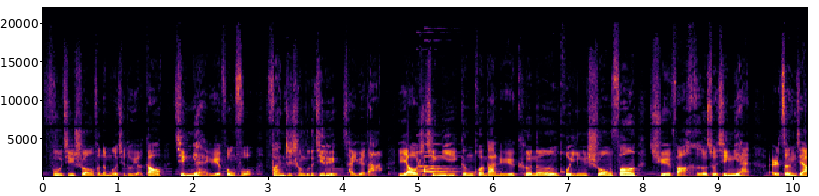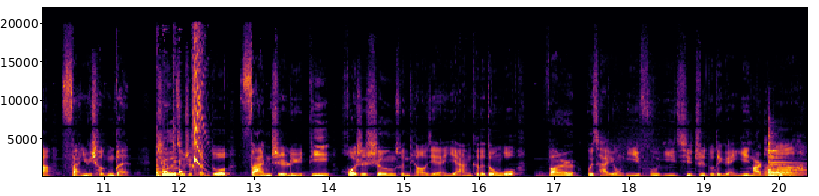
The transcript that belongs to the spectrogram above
夫妻双方的默契度越高，经验越丰富，繁殖成功的几率才越大。要是轻易更换伴侣，可能会因双方缺乏合作经验而增加繁育成本。这就是很多繁殖率低或是生存条件严苛的动物，反而会采用一夫一妻制度的原因。孩儿他妈，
